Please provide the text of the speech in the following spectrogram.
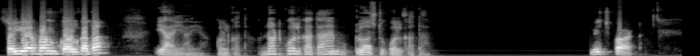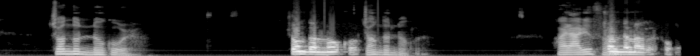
so you are from Kolkata? Yeah, yeah, yeah. Kolkata. Not Kolkata. I'm close to Kolkata. Which part? Chandanagar. Chandanagar. Chandanagar. Where are you from? Chandanagar. Okay.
